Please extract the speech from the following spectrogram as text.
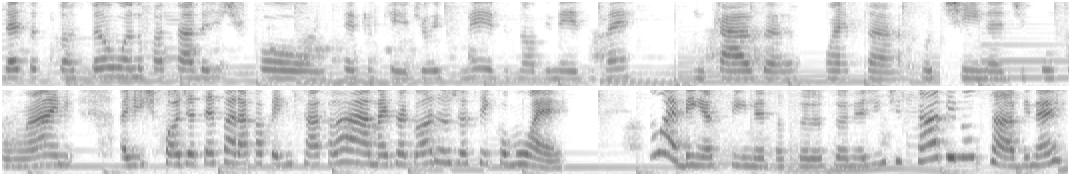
Dessa situação, o ano passado a gente ficou cerca de oito meses, nove meses, né? Em casa com essa rotina de culto online, a gente pode até parar para pensar, falar, ah, mas agora eu já sei como é. Não é bem assim, né, pastora Sônia? A gente sabe e não sabe, né?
